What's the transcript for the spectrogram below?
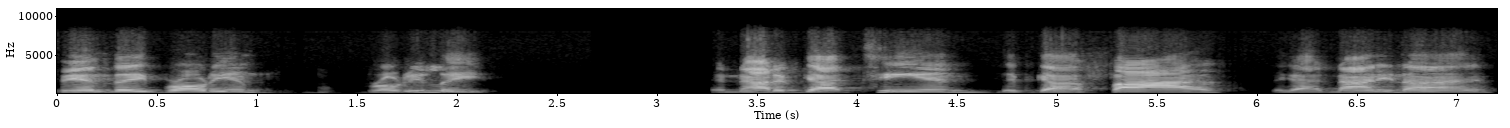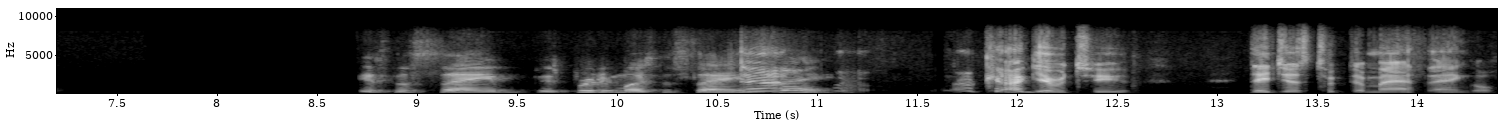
Then they brought in Brodie Lee, and now they've got 10, they've got five, they got 99. It's the same, it's pretty much the same yeah. thing. Okay, I give it to you. They just took the math angle.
